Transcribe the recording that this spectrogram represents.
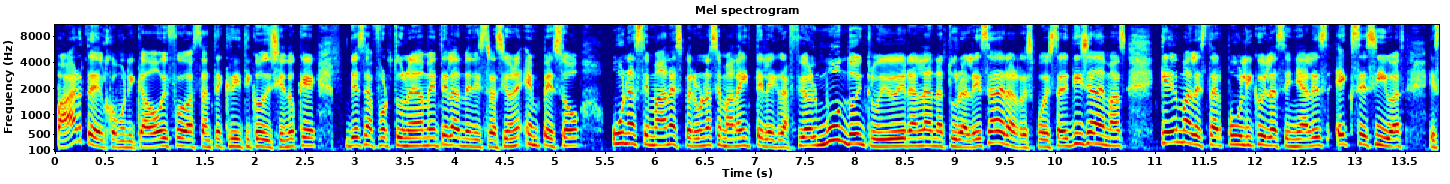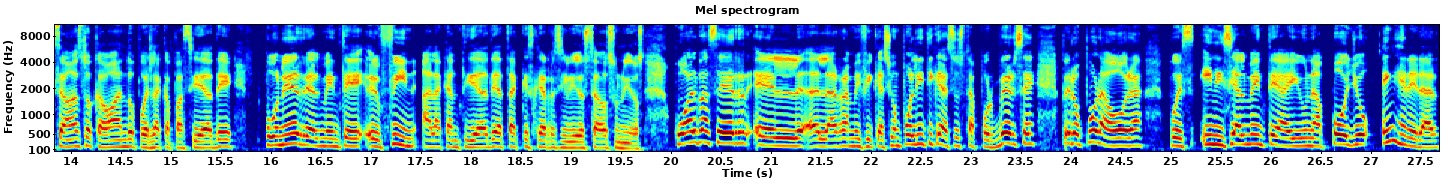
parte del comunicado hoy fue bastante crítico diciendo que Desafortunadamente la administración empezó una semana, esperó una semana y telegrafió al mundo, incluido Irán, la naturaleza de la respuesta. Y dice además que el malestar público y las señales excesivas estaban socavando pues la capacidad de poner realmente eh, fin a la cantidad de ataques que ha recibido Estados Unidos. ¿Cuál va a ser la ramificación política? Eso está por verse, pero por ahora, pues inicialmente hay un apoyo en general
